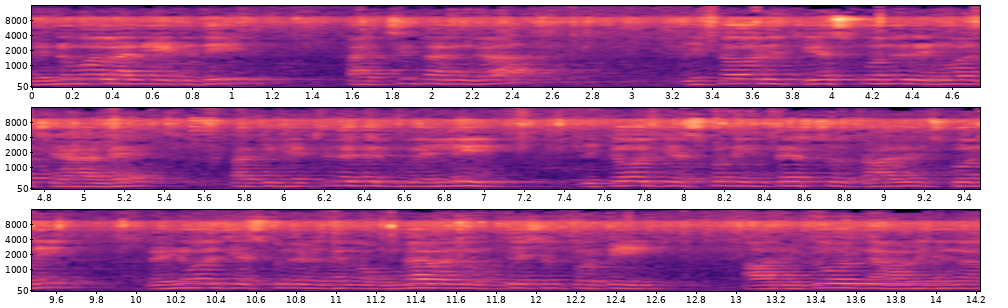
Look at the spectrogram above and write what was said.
రెన్యువల్ అనేటిది ఖచ్చితంగా రికవరీ చేసుకొని రెన్యువల్ చేయాలి. ప్రతి వ్యక్తి దగ్గరికి వెళ్ళి రికవర్ చేసుకుని ఇంట్రెస్ట్ సాధించుకొని రెన్యువల్ చేసుకునే విధంగా ఉండాలనే ఉద్దేశంతో ఆ రికవరీని ఆ విధంగా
